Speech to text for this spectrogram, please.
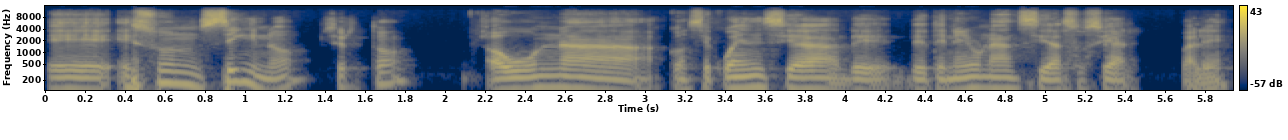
eh, es un signo, ¿cierto? O una consecuencia de, tener una ansiedad social, ¿vale?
